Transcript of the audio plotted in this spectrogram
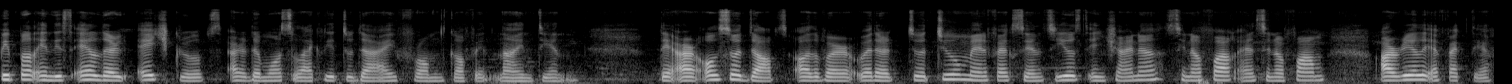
People in these elder age groups are the most likely to die from COVID 19. There are also doubts over whether the two main vaccines used in China, Sinovac and Sinopharm, are really effective.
